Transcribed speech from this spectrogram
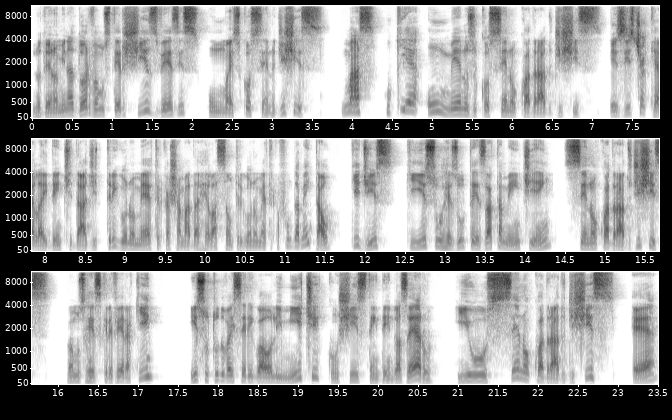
No denominador, vamos ter x vezes 1 mais cosseno de x. Mas o que é 1 menos o cosseno ao quadrado de x? Existe aquela identidade trigonométrica chamada relação trigonométrica fundamental, que diz que isso resulta exatamente em seno ao quadrado de x. Vamos reescrever aqui. Isso tudo vai ser igual ao limite, com x tendendo a zero, e o seno ao quadrado de x é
